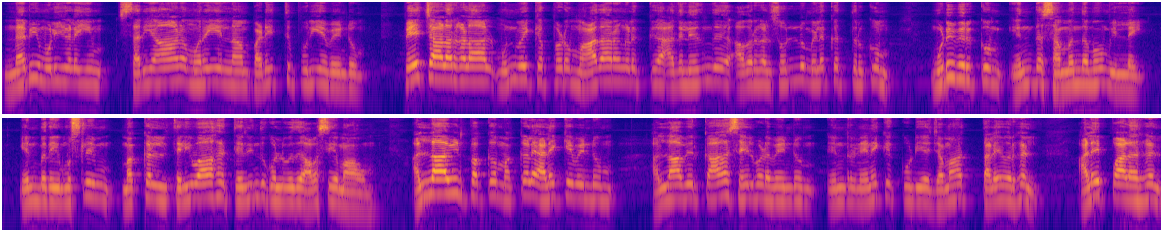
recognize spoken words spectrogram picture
நபி மொழிகளையும் சரியான முறையில் நாம் படித்து புரிய வேண்டும். பேச்சாளர்களால் முன்வைக்கப்படும் ஆதாரங்களுக்கு அதிலிருந்து அவர்கள் சொல்லும் விளக்கத்திற்கும் முடிவிற்கும் எந்த சம்பந்தமும் இல்லை என்பதை முஸ்லிம் மக்கள் தெளிவாக தெரிந்து கொள்வது அவசியமாகும். அல்லாவின் பக்கம் மக்களை அழைக்க வேண்டும் அல்லாவிற்காக செயல்பட வேண்டும் என்று நினைக்கக்கூடிய ஜமாத் தலைவர்கள் அழைப்பாளர்கள்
